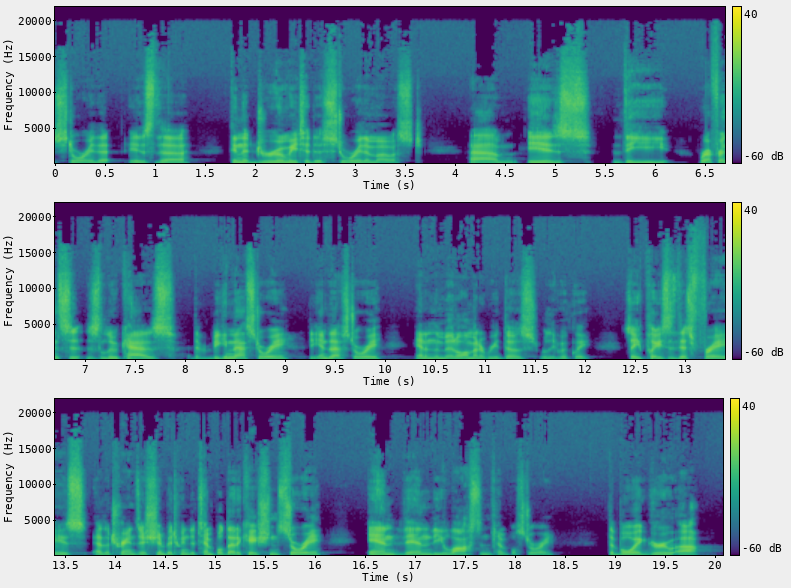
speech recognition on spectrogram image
story that is the thing that drew me to this story the most um, is the references Luke has at the beginning of that story, the end of that story, and in the middle. I'm going to read those really quickly. So he places this phrase as a transition between the temple dedication story and then the lost in the temple story. The boy grew up,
